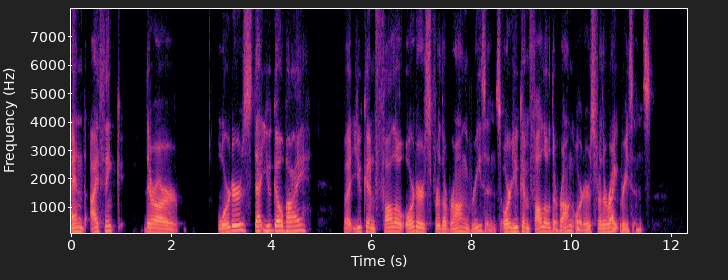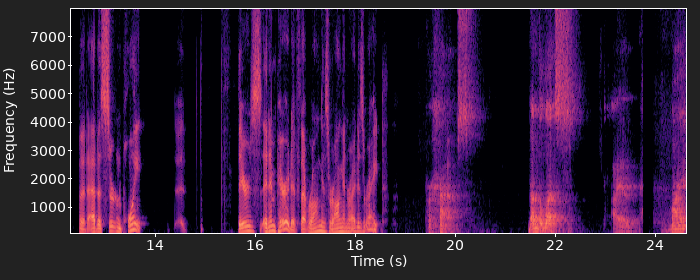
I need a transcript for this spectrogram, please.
And I think there are orders that you go by, but you can follow orders for the wrong reasons, or you can follow the wrong orders for the right reasons. But at a certain point, uh, there's an imperative that wrong is wrong and right is right. Perhaps. Nonetheless, I have my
